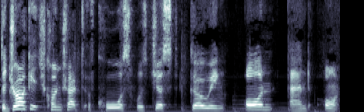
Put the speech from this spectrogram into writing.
The Dragic contract, of course, was just going on and on.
